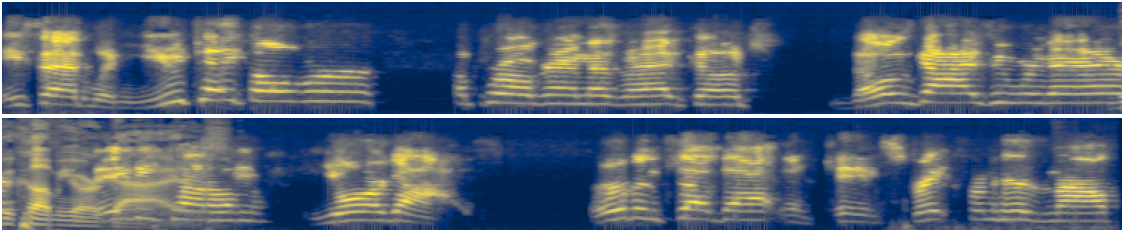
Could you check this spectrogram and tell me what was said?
He said, "When you take over a program as a head coach, those guys who were there, become your they guys. become your guys." Urban said that and came straight from his mouth,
